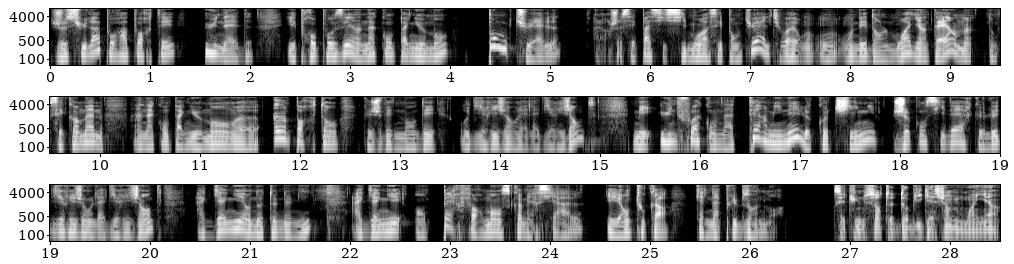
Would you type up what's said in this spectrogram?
Je suis là pour apporter une aide et proposer un accompagnement ponctuel alors je ne sais pas si six mois c'est ponctuel, tu vois, on, est dans le moyen terme, donc c'est quand même un accompagnement euh, important que je vais demander au dirigeant et à la dirigeante. Mais une fois qu'on a terminé le coaching, je considère que le dirigeant et la dirigeante a gagné en autonomie, a gagné en performance commerciale, et en tout cas qu'elle n'a plus besoin de moi. C'est une sorte d'obligation de moyens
